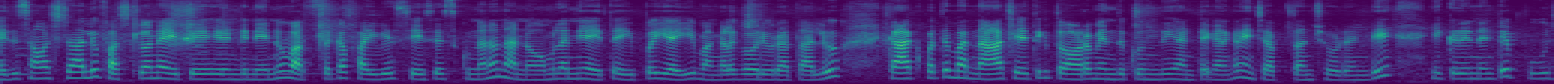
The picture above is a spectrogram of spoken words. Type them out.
ఐదు సంవత్సరాలు ఫస్ట్లోనే అయిపోయాయండి నేను వరుసగా ఫైవ్ ఇయర్స్ చేసేసుకున్నాను. నా నోములన్నీ అయితే అయిపోయాయి మంగళగౌరి వ్రతాలు. కాకపోతే మరి నా చేతికి తోరం ఎందుకుంది అంటే కనుక నేను చెప్తాను చూడండి. ఇక్కడ ఏంటంటే పూజ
